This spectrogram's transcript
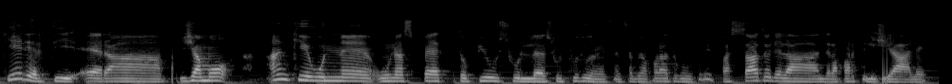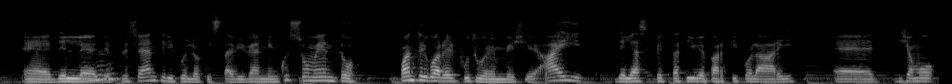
chiederti era, diciamo, anche un, un aspetto più sul, sul, futuro, nel senso abbiamo parlato comunque del passato e della, della parte liceale, eh, del, mm-hmm. del presente, di quello che stai vivendo in questo momento. Quanto riguarda il futuro invece, hai delle aspettative particolari? Eh, diciamo,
